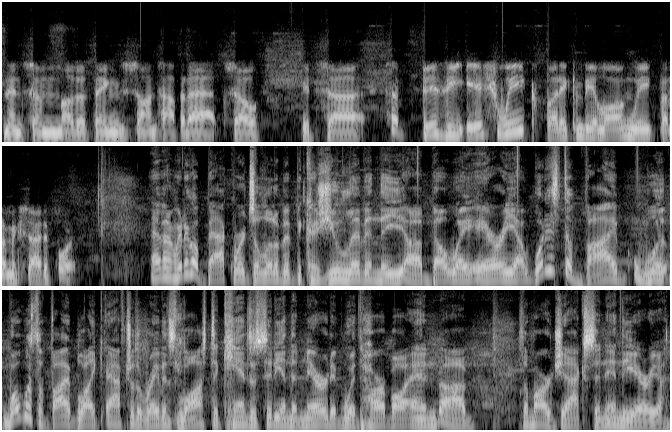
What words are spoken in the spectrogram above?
and then some other things on top of that. So it's uh, it's a busy-ish week, but it can be a long week. But I'm excited for it. Evan, I'm going to go backwards a little bit because you live in the uh, Beltway area. What is the vibe? What was the vibe like after the Ravens lost to Kansas City and the narrative with Harbaugh and uh, Lamar Jackson in the area?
